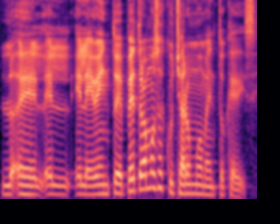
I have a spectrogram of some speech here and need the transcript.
el, evento de Petro. Vamos a escuchar un momento que dice.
